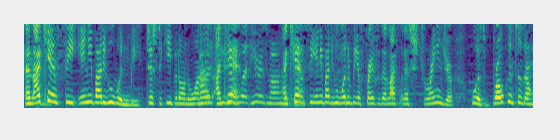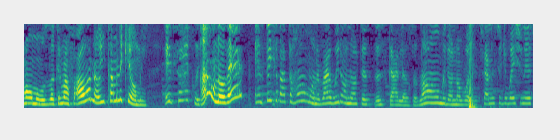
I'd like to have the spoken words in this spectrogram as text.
And I can't see anybody who wouldn't be. Just to keep it on the 100, I, you can't. What? Here's my. I can't thing. see anybody who wouldn't be afraid for their life with a stranger who has broken into their home and was looking around. For all I know, you're coming to kill me. exactly. I don't know that. And think about the homeowner, right? We don't know if this this guy lives alone. We don't know what his family situation is.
